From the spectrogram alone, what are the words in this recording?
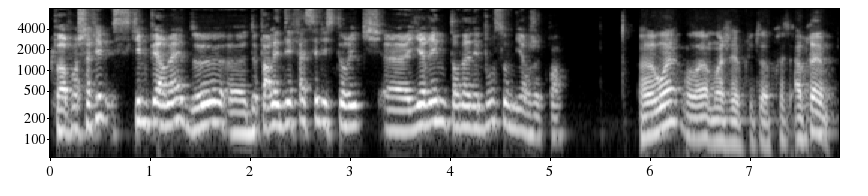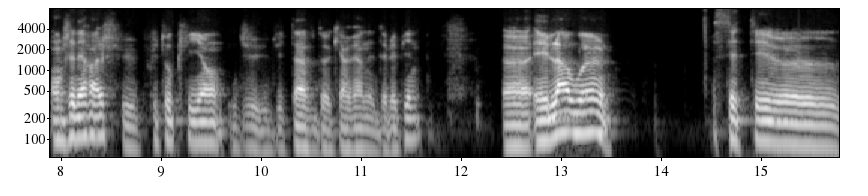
pour leur prochain film. Ce qui me permet de, de parler d'effacer l'historique. Euh, Yérim, t'en as des bons souvenirs, je crois. Euh, ouais, ouais, moi j'ai plutôt apprécié. Après, en général, je suis plutôt client du, du taf de Carverne et de Lépine. Euh, et là, ouais, c'était. Euh...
